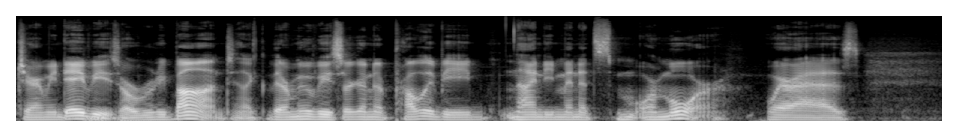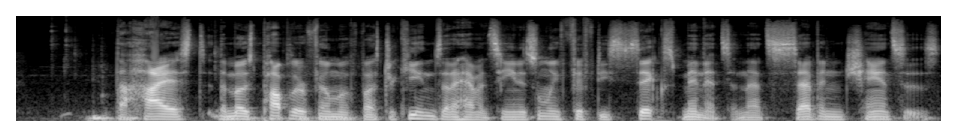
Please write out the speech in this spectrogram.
Jeremy Davies or Rudy Bond. Like their movies are going to probably be 90 minutes or more, whereas the highest, the most popular film of Buster Keaton's that I haven't seen is only 56 minutes, and that's seven chances.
